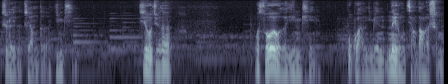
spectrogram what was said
之类的这样的音频。其实我觉得，我所有的音频，不管里面内容讲到了什么，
